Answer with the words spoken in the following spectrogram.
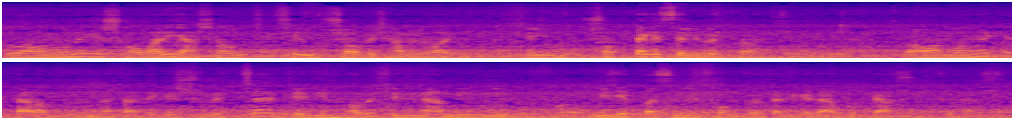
তো আমার মনে হয় সবারই আসা উচিত সেই উৎসবে সামিল হয় সেই উৎসবটাকে সেলিব্রেট করা উচিত তো আমার মনে হয় তারা বলুন না, তাদেরকে শুভেচ্ছা, যেদিন হবে সেদিন আমি নিজে পার্সোনালি ফোন করে তাদেরকে ডাকবো, কি আসুন চলে আসুন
